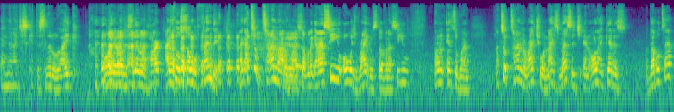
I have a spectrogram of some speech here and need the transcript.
and then I just get this little like. or you know, this little heart. I feel so offended. Like I took time out of Yeah. myself. Like, and I see you always writing stuff, and I see you on Instagram. I took time to write you a nice message, and all I get is a double tap.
